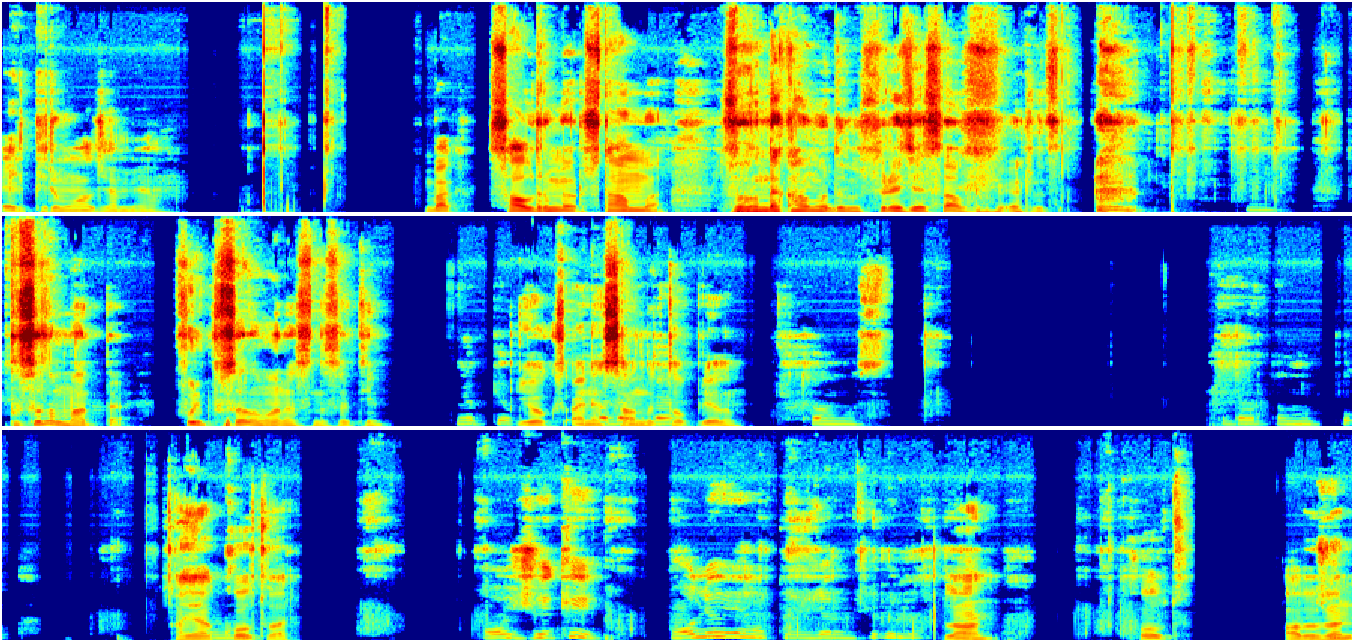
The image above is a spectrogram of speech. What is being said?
El Primo alacağım ya. Bak saldırmıyoruz tamam mı? Zorunda kalmadığımız sürece saldırmıyoruz. pusalım mı hatta? Full pusalım anasını satayım. Yok yok Yok aynen kadar sandık da- toplayalım. tutamaz. kadar da mutluluk. Aya Colt var. O Jackie. Ne oluyor ya herkes üzerimize geliyor. Lan. Colt. Abi ben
